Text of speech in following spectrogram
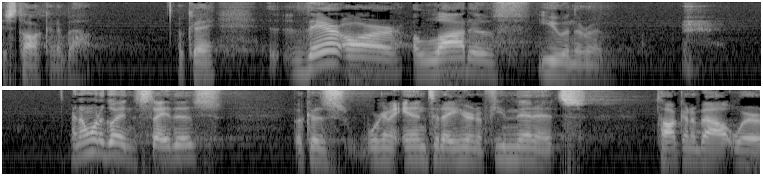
is talking about. Okay? There are a lot of you in the room. And I want to go ahead and say this because we're going to end today here in a few minutes talking about where,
